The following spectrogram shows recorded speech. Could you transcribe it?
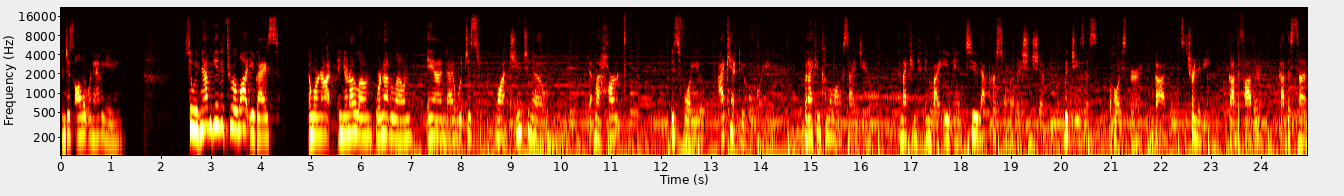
and just all that we're navigating. So we've navigated through a lot, you guys, and we're not, and you're not alone. We're not alone. And I would just want you to know that my heart is for you. I can't do it for you, but I can come alongside you and I can invite you into that personal relationship with Jesus, the Holy Spirit, and God. It's a Trinity God the Father, God the Son,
